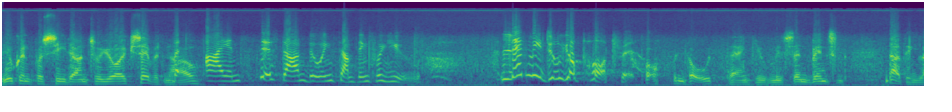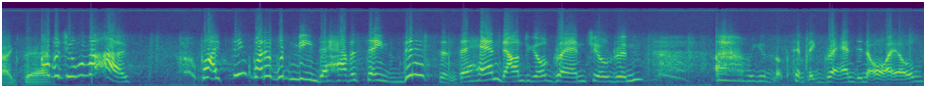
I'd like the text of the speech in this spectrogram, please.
You can proceed on to your exhibit now. I insist on doing something for you. Let me do your portrait. Oh, no, thank you, Miss St. Vincent. Nothing like that. Oh, but you must. Why, think what it would mean to have a St. Vincent to hand down to your grandchildren. Oh, you look simply grand in oils.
